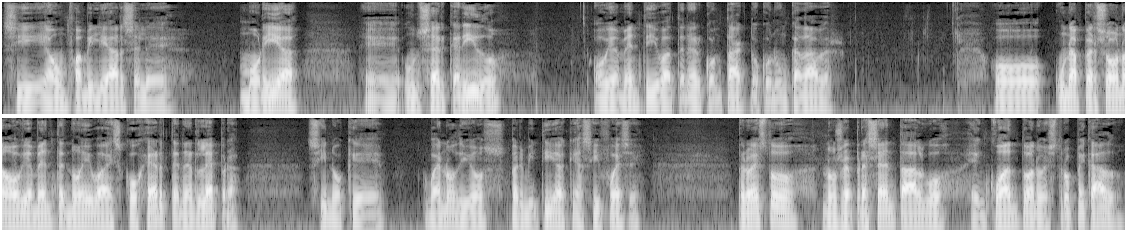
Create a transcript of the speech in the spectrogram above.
si a un familiar se le moría eh, un ser querido, obviamente iba a tener contacto con un cadáver. O una persona obviamente no iba a escoger tener lepra, sino que, bueno, Dios permitía que así fuese. Pero esto nos representa algo en cuanto a nuestro pecado.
